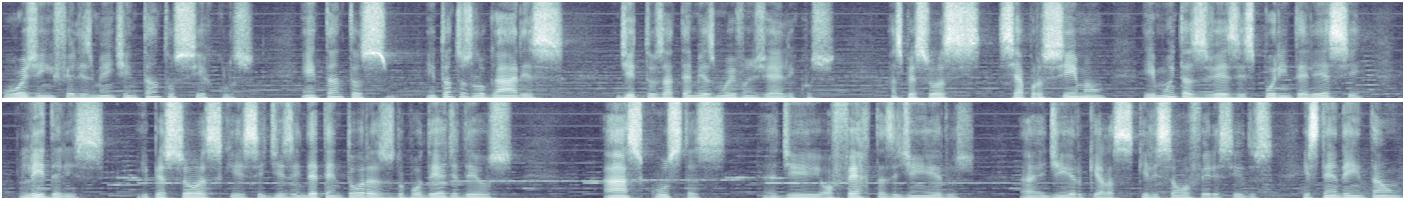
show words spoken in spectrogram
Hoje, infelizmente, em tantos círculos, em tantos, em tantos lugares ditos até mesmo evangélicos. As pessoas se aproximam e muitas vezes, por interesse, líderes e pessoas que se dizem detentoras do poder de Deus, às custas eh, de ofertas e dinheiros, eh, dinheiro que, elas, que lhes são oferecidos, estendem então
